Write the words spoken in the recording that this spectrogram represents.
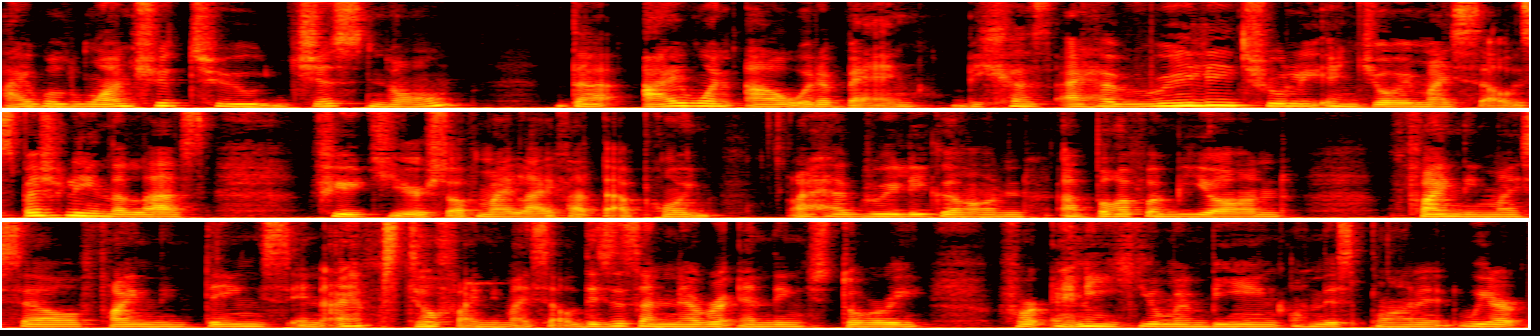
I will want you to just know that I went out with a bang because I have really truly enjoyed myself, especially in the last few years of my life at that point. I have really gone above and beyond finding myself, finding things, and I am still finding myself. This is a never ending story for any human being on this planet. We are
